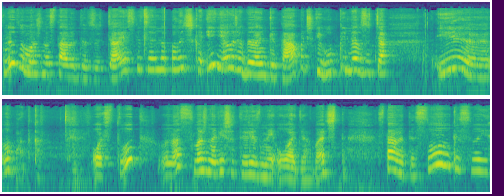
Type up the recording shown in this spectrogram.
Знизу можна ставити взуття, є спеціальна паличка, і є вже біленькі тапочки, губки для взуття і е, лопатка. Ось тут у нас можна вішати різний одяг, бачите? Ставити сумки свої.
